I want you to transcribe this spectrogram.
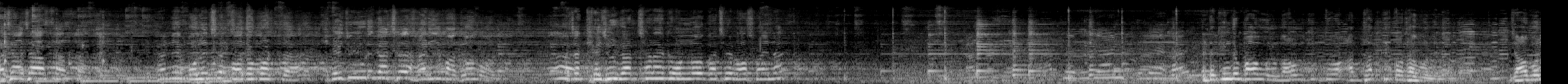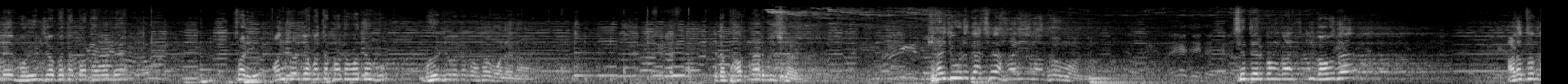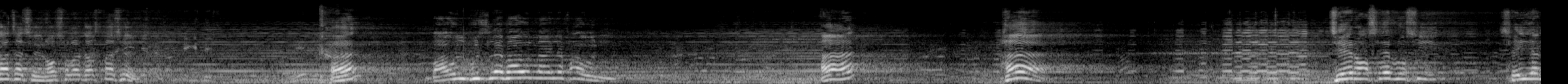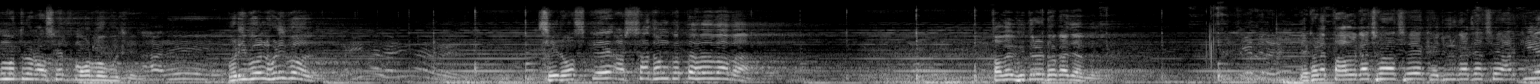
আচ্ছা আচ্ছা আস্তে আস্তে আস্তে। এখানে বলেছে পদকর্তা, খেজুর গাছে হাড়ি বাঁধো আচ্ছা খেজুর গাছ ছাড়া অন্য গাছের রস হয় না? এটা কিন্তু বাউল বাউল কিন্তু আধ্যাত্মিক কথা বলে। যা বলে বহির্জগতে কথা বলে। সরি অন্তর্জগতে কথা বলতে বহির্জগতে কথা বলে না। এটা ভাবনার বিষয়। খেজুর গাছে হাড়ি বাঁধো মন। সে এরকম গাছ কি বাবুদা? আরও তো গাছ আছে রসলা গাছ তো আছে। হ্যাঁ? বাউল বুঝলে বাউল নাইলে ফাউল। হ্যাঁ? হ্যাঁ। যে রসের রসিক সেই একমাত্র রসের মর্ম বুঝে। আরে। হরি বল হরি বল। সেই রসকে আস্বাদন করতে হবে বাবা। তবে ভিতরে ঢোকা যাবে। এখানে তাল গাছও আছে, খেজুর গাছ আছে, আর কি?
